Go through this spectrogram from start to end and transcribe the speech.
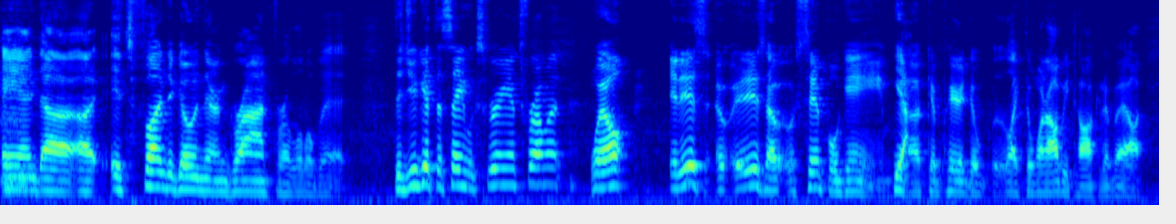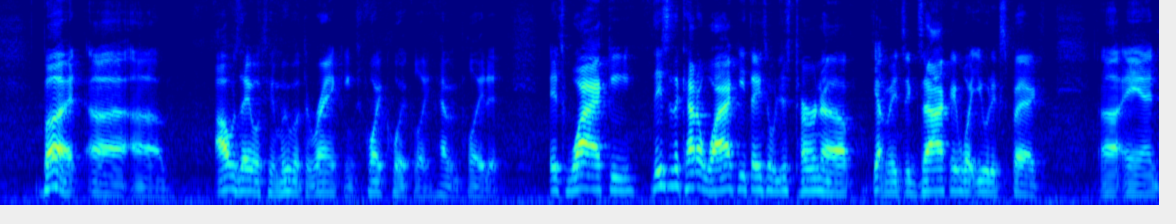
and uh, uh, it's fun to go in there and grind for a little bit. Did you get the same experience from it? Well, it is it is a simple game yeah. Uh, compared to like the one I'll be talking about. But uh, uh, I was able to move up the rankings quite quickly. Haven't played it. It's wacky. These are the kind of wacky things that would just turn up. Yep. I mean, it's exactly what you would expect. Uh, and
